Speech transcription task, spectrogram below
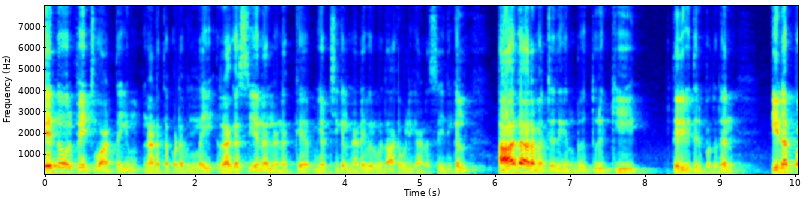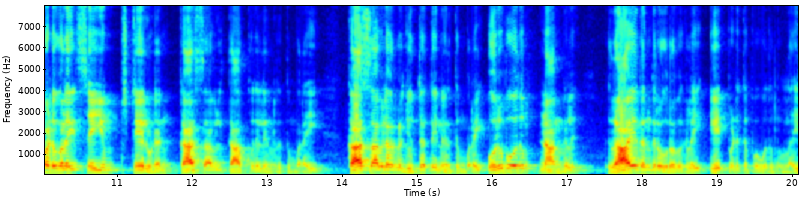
எந்த ஒரு பேச்சுவார்த்தையும் நடத்தப்படவில்லை. ரகசிய நல்லிணக்க முயற்சிகள் நடைபெறுவதாக வெளியான செய்திகள் ஆதாரமற்றது என்று துருக்கி தெரிவித்திருப்பதுடன் இனப்படுகொலை செய்யும் ஸ்டேலுடன் காசாவில் தாக்குதலை நிறுத்தும் வரை காசாவில் அவர்கள் யுத்தத்தை நிறுத்தும் வரை ஒருபோதும் நாங்கள் ராயதந்திர உறவுகளை ஏற்படுத்தப் போவதும் இல்லை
